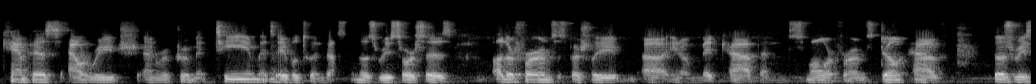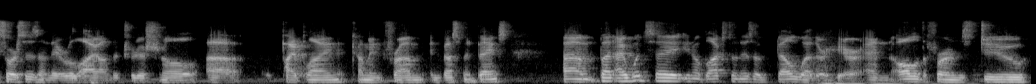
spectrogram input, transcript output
campus outreach and recruitment team. It's mm-hmm. able to invest in those resources. Other firms, especially uh, you know mid cap and smaller firms, don't have those resources, and they rely on the traditional uh, pipeline coming from investment banks. Um, but I would say, you know, Blackstone is a bellwether here, and all of the firms do,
